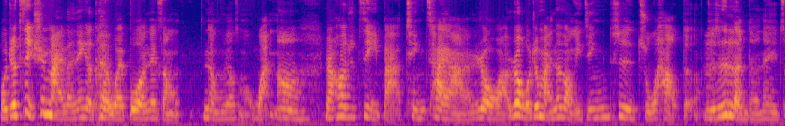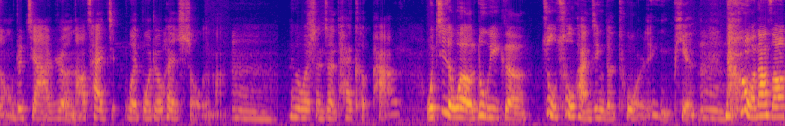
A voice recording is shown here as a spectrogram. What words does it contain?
我就自己去买了那个可以微波的那种那种叫什么碗，嗯，然后就自己把青菜啊、肉啊、肉，我就买那种已经是煮好的，只是冷的那一种，我就加热，然后菜微波就会熟了嘛。嗯，那个卫生真的太可怕了。我记得我有录一个。住处环境的 tour 的影片，嗯，然后我那时候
